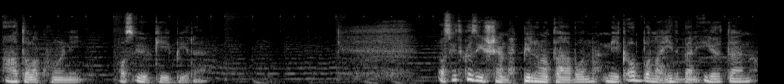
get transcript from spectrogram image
átalakulni az ő képére. Az ütközésem pillanatában még abban a hitben éltem,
